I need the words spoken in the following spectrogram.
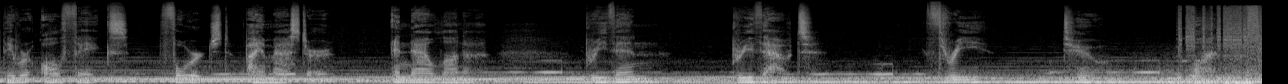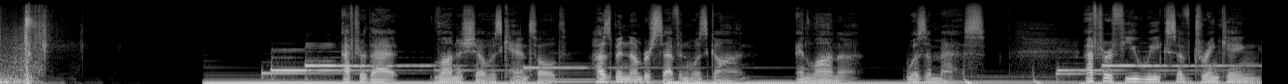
they were all fakes, forged by a master. And now, Lana, breathe in, breathe out. Three, two, one. After that, Lana's show was canceled. Husband number seven was gone, and Lana was a mess. After a few weeks of drinking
